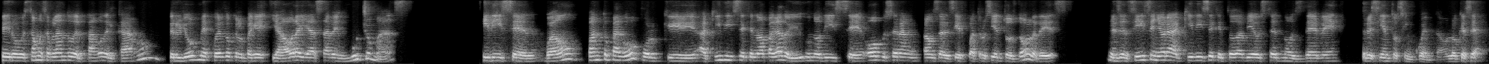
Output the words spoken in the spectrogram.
Pero estamos hablando del pago del carro, pero yo me acuerdo que lo pagué y ahora ya saben mucho más y dicen, well, ¿cuánto pagó? Porque aquí dice que no ha pagado y uno dice, oh, pues eran, vamos a decir, 400 dólares. Dicen, sí, señora, aquí dice que todavía usted nos debe 350 o lo que sea.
